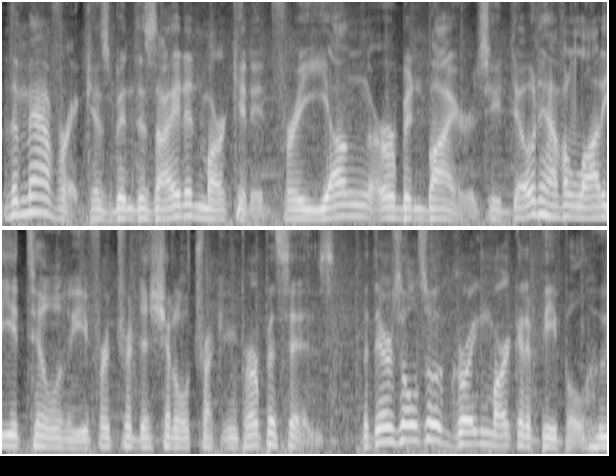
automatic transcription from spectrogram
The Maverick has been designed and marketed for young urban buyers who don't have a lot of utility for traditional trucking purposes. But there's also a growing market of people who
